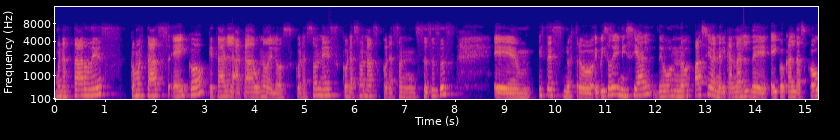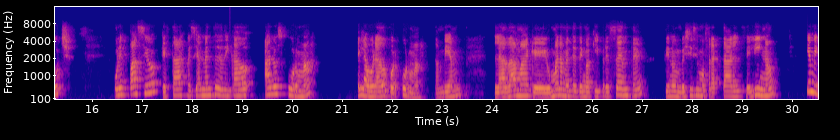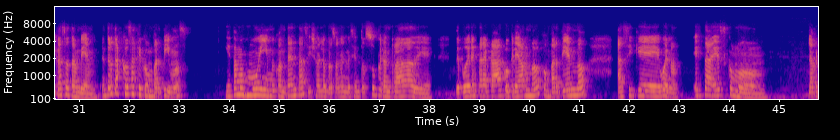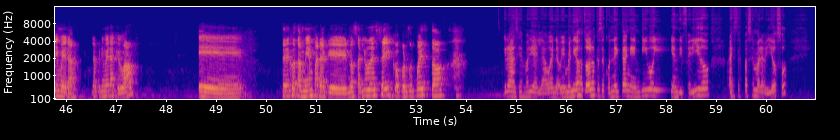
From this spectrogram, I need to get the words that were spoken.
buenas tardes. ¿Cómo estás, Eiko? ¿Qué tal a cada uno de los corazones, corazonas, corazones? Eh, este es nuestro episodio inicial de un nuevo espacio en el canal de Eiko Caldas Coach, un espacio que está especialmente dedicado a los URMA, elaborado por URMA. También la dama que humanamente tengo aquí presente tiene un bellísimo fractal felino y en mi caso también, entre otras cosas que compartimos. Y estamos muy, muy contentas y yo en lo personal me siento súper honrada de, de poder estar acá co-creando, compartiendo. Así que bueno, esta es como la primera, la primera que va. Eh, te dejo también para que nos salude Seiko, por supuesto. Gracias, Mariela. Bueno, bienvenidos a todos los que se conectan en vivo y en diferido a este espacio maravilloso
